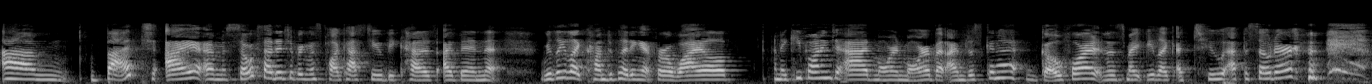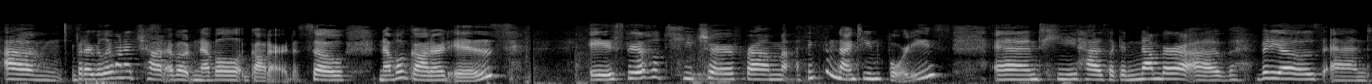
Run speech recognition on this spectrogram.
Um, but I am so excited to bring this podcast to you because I've been really like contemplating it for a while. And I keep wanting to add more and more, but I'm just gonna go for it. And this might be like a two episoder. um, but I really want to chat about Neville Goddard. So Neville Goddard is a spiritual teacher from, I think the 1940s and he has like a number of videos and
